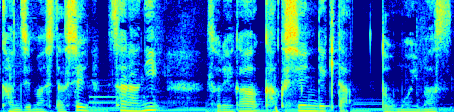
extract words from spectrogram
感じましたしさらにそれが確信できたと思います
